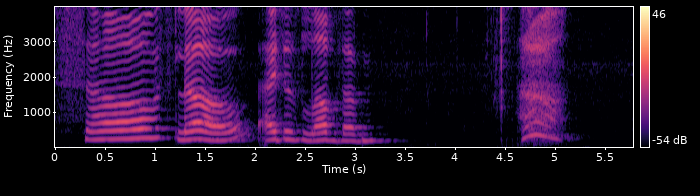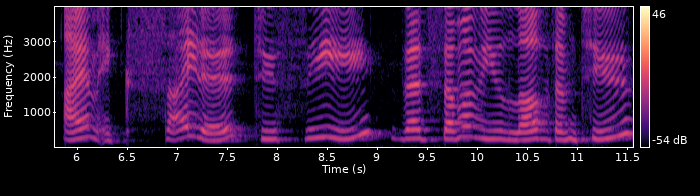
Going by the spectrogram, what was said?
so slow. I just love them. I am excited to see that some of you love them too.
